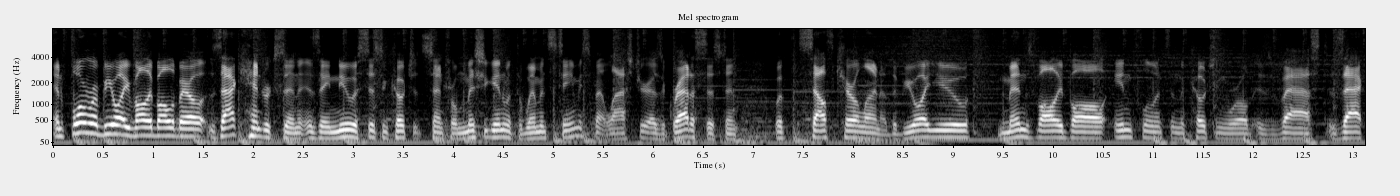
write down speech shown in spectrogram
And former BYU volleyball libero Zach Hendrickson is a new assistant coach at Central Michigan with the women's team. He spent last year as a grad assistant with South Carolina. The BYU men's volleyball influence in the coaching world is vast. Zach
